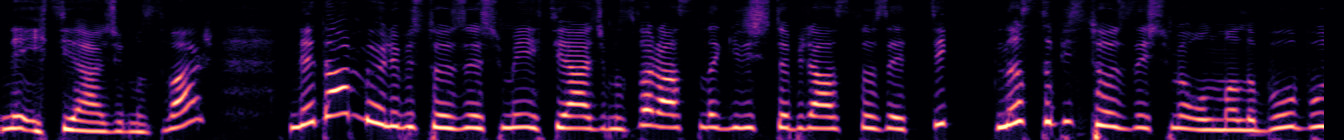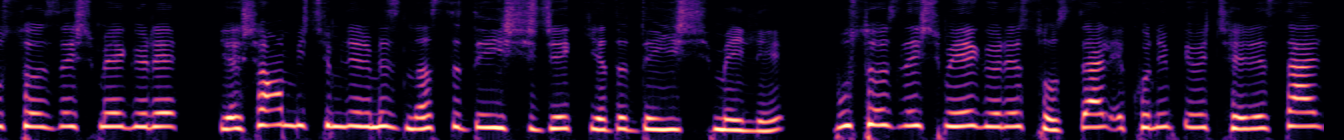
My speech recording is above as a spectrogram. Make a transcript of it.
ne ihtiyacımız var? Neden böyle bir sözleşmeye ihtiyacımız var? Aslında girişte biraz söz ettik. Nasıl bir sözleşme olmalı bu? Bu sözleşmeye göre yaşam biçimlerimiz nasıl değişecek ya da değişmeli? Bu sözleşmeye göre sosyal, ekonomik ve çevresel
